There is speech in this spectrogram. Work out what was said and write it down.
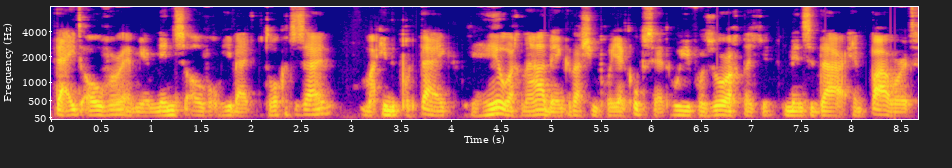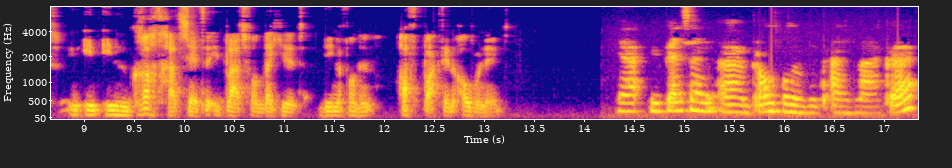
tijd over en meer mensen over om hierbij te betrokken te zijn. Maar in de praktijk moet je heel erg nadenken als je een project opzet, hoe je ervoor zorgt dat je mensen daar empowered in, in, in hun kracht gaat zetten, in plaats van dat je het dingen van hen afpakt en overneemt. Ja, u bent een uh, brandwondenboek aan het maken.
